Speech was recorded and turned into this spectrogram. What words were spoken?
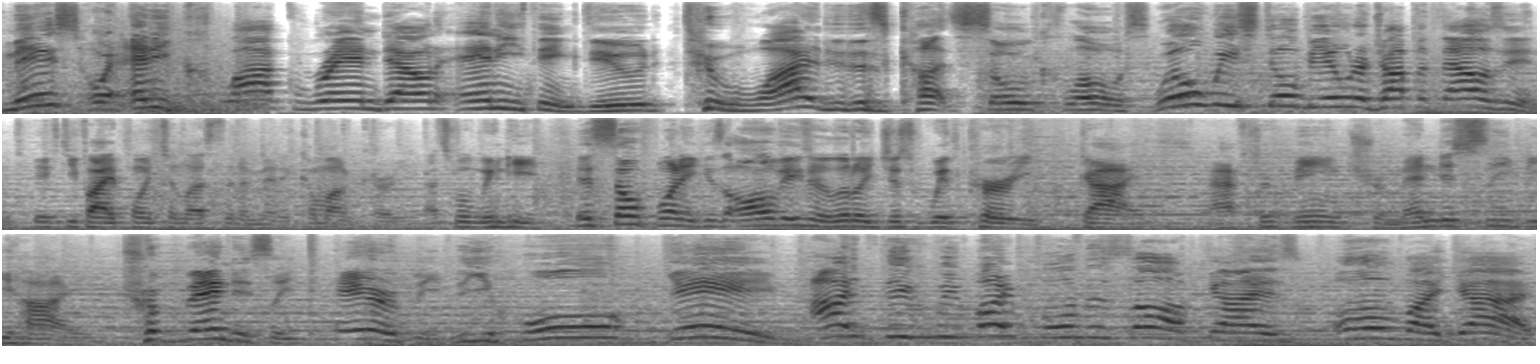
miss or any clock ran down anything, dude. Dude, why did this cut so close? Will we still be able to drop a thousand? 55 points in less than a minute. Come on, Curry. That's what we need. It's so funny because all of these are literally just with Curry. Guys, after being tremendously behind, tremendously, terribly, the whole game. I think we might pull this off, guys. Oh my gosh.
